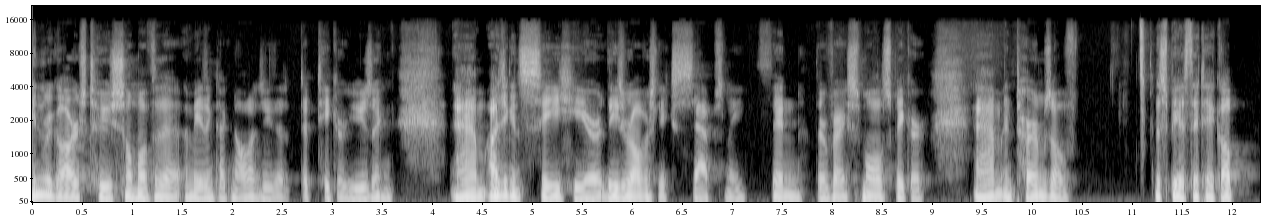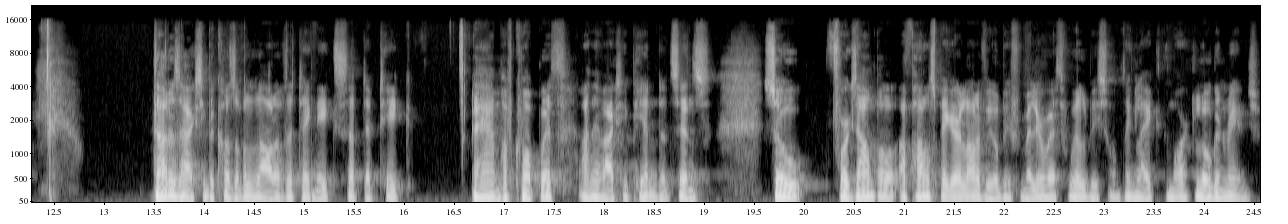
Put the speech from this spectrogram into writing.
in regards to some of the amazing technology that Diptyque are using, um, as you can see here, these are obviously exceptionally thin. They're very small speaker um, in terms of the space they take up. That is actually because of a lot of the techniques that Diptyque um, have come up with and they've actually patented since. So, for example, a panel speaker a lot of you will be familiar with will be something like the Martin Logan range.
